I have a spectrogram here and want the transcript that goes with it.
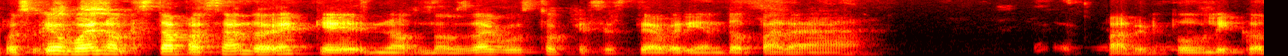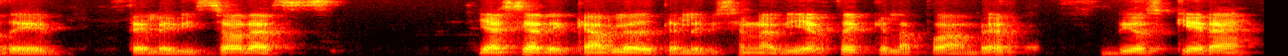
Pues qué bueno que está pasando, ¿eh? que nos da gusto que se esté abriendo para, para el público de televisoras, ya sea de cable o de televisión abierta, y que la puedan ver. Dios quiera,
